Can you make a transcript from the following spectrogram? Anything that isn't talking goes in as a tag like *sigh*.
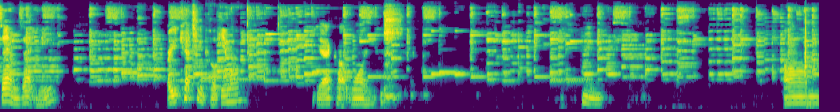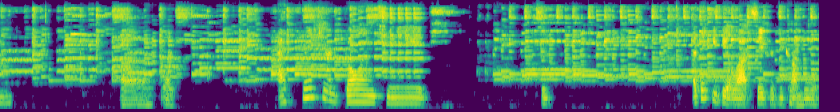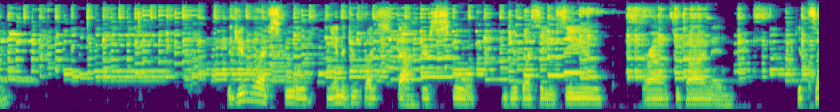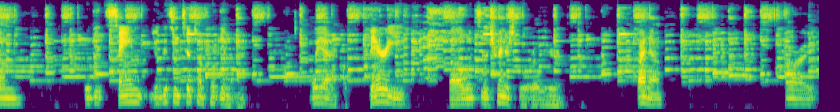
Sam, is that you? Are you catching Pokemon? Yeah, I caught one. hmm. Um. Uh, what? I think you're going to need to. I think you'd be a lot safer if you caught more. The Jubilife School, and the Jubilife staff, there's school Jubilife City. See you around sometime and get some. You'll get same. You'll get some tips on Pokemon. Oh yeah, Barry uh, went to the trainer school earlier. Bye now. Alright.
